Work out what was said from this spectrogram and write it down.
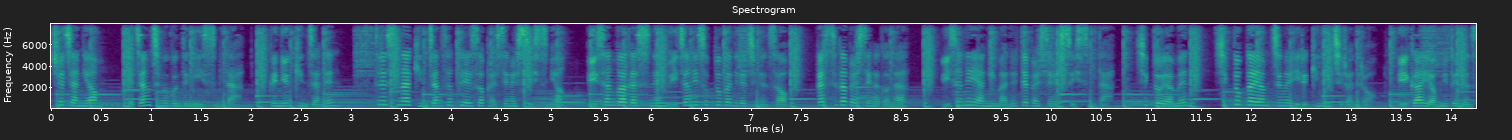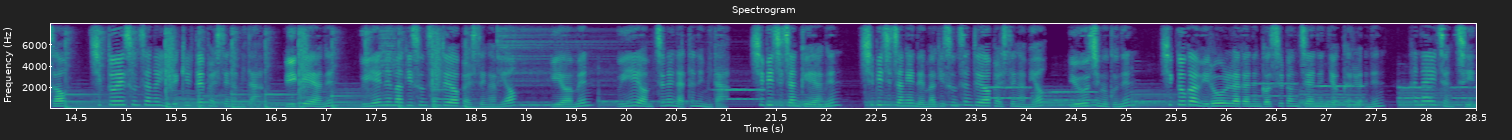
췌장염, 대장증후군 등이 있습니다. 근육 긴장은 스트레스나 긴장 상태에서 발생할 수 있으며 위산과 가스는 위장의 속도가 느려지면서 가스가 발생하거나 위산의 양이 많을 때 발생할 수 있습니다. 식도염은 식도가염증을 일으키는 질환으로 위가 역류되면서 식도에 손상을 일으킬 때 발생합니다. 위궤양은 위의 내막이 손상되어 발생하며 위염은 위의 염증을 나타냅니다. 십이지장 궤양은 십이지장의 내막이 손상되어 발생하며 요요증후군은 식도가 위로 올라가는 것을 방지하는 역할을 하는 하나의 장치인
